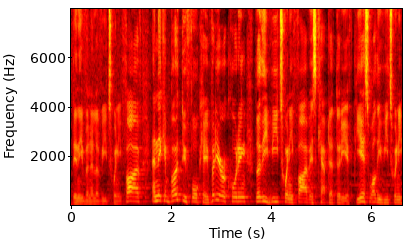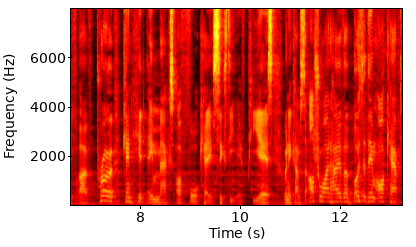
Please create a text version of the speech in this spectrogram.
than the vanilla V25, and they can both do 4K video video recording, though the V25 is capped at 30 FPS, while the V25 Pro can hit a max of 4K 60 FPS. When it comes to ultra wide, however, both of them are capped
